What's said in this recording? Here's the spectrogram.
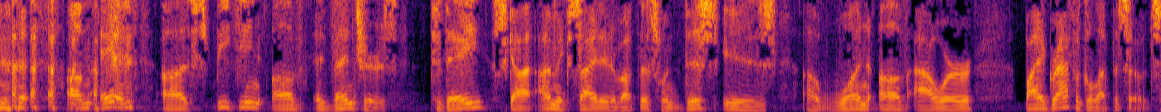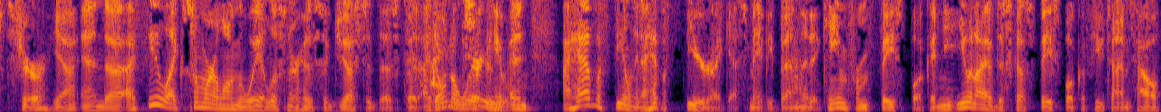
um, and uh, speaking of adventures, today, Scott, I'm excited about this one. This is uh, one of our biographical episodes. Sure, yeah, and uh, I feel like somewhere along the way a listener has suggested this, but I don't I know where too. it came. And I have a feeling, I have a fear, I guess, maybe Ben, that it came from Facebook. And you, you and I have discussed Facebook a few times. How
